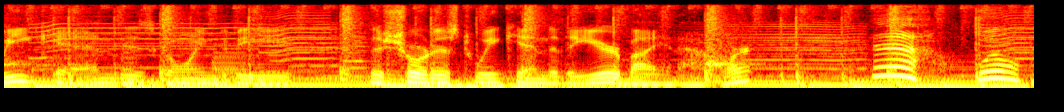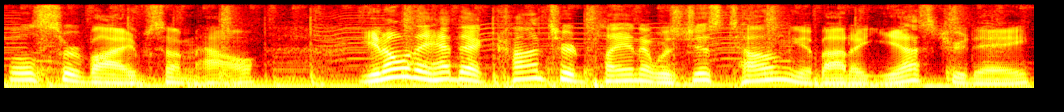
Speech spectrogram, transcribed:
weekend is going to be the shortest weekend of the year by an hour. Yeah, we'll we'll survive somehow. You know, they had that concert planned. I was just telling you about it yesterday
